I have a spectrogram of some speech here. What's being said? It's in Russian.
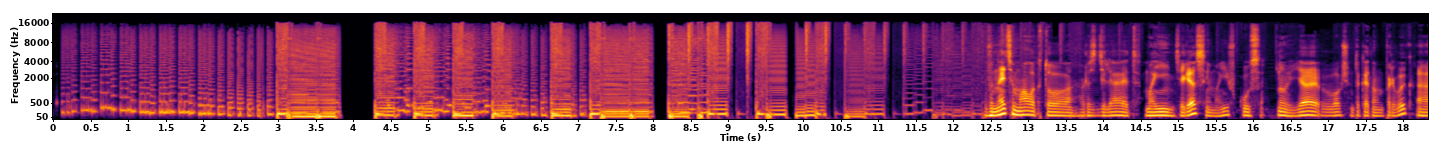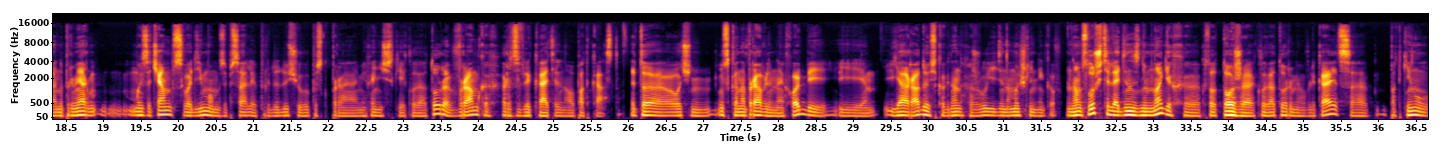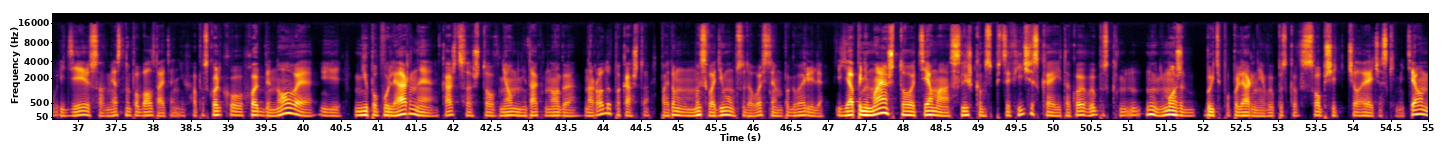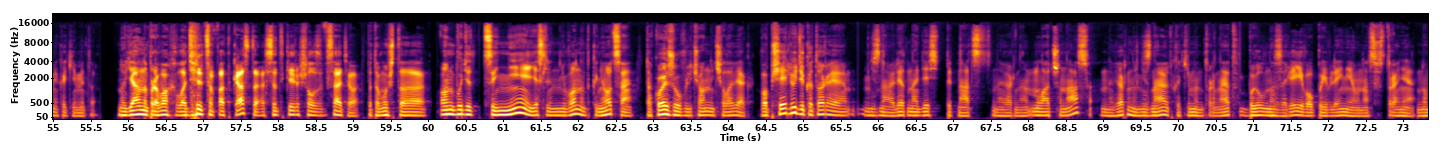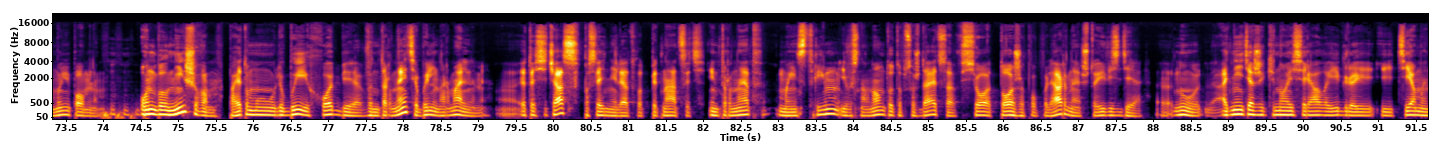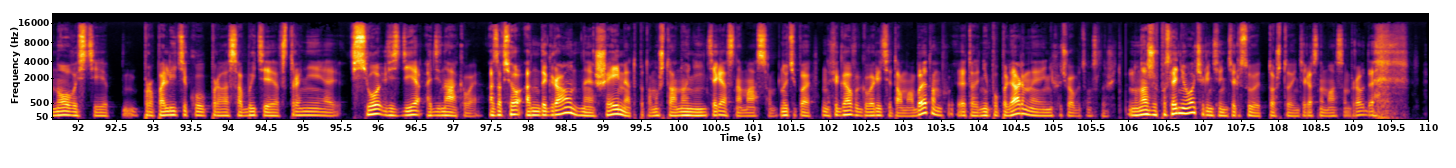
В инете мало кто разделяет мои интересы и мои вкусы. Ну, я, в общем-то, к этому привык. А, например, мы зачем с Вадимом записали предыдущий выпуск про механические клавиатуры в рамках развлекательного подкаста. Это очень узконаправленное хобби, и я радуюсь, когда нахожу единомышленников. Нам слушатель, один из немногих, э, кто тоже клавиатурами увлекается, подкинул идею совместно поболтать о них. А поскольку хобби новое и непопулярное, кажется, что в нем не так много народу пока что, поэтому мы с Вадимом с удовольствием поговорили. Я понимаю, что тема слишком специфическая, и такой выпуск ну, не может быть популярнее выпусков с общечеловеческими темами какими-то. Но я на правах владельца подкаста все-таки решил записать его, потому что он будет ценнее, если на него наткнется такой же увлеченный человек. Вообще люди, которые, не знаю, лет на 10-15, наверное, младше нас, наверное, не знают, каким интернет был на заре его появления у нас в стране. Но мы помним. Он был нишевым, поэтому любые хобби в интернете были нормальными. Это сейчас, в последние лет, вот 15, интернет, мейнстрим, и в основном тут обсуждается все тоже популярное, что и везде. Э, ну, одни и те же кино и сериалы, игры и темы, новости про политику, про события в стране, все везде одинаковое. А за все андеграундное шеймят, потому что оно неинтересно массам. Ну, типа, нафига вы говорите там об этом, это не популярно, я не хочу об этом слышать. Но нас же в последнюю очередь интересует то, что интересно массам, правда?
